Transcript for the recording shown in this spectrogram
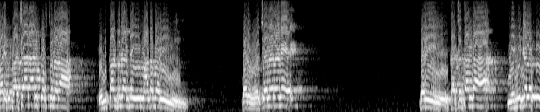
మరి ప్రచారానికి వస్తున్నారా ఎందుకంటారంటే ఈ మాట మరి మరి వచ్చే నెలనే మరి ఖచ్చితంగా ఎన్నికలకు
